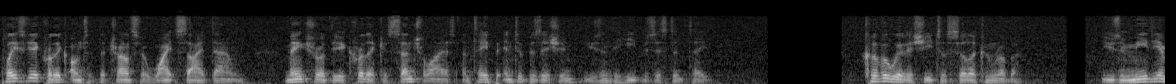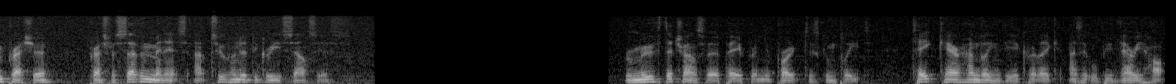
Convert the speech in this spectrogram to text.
Place the acrylic onto the transfer white side down. Make sure the acrylic is centralized and tape it into position using the heat resistant tape. Cover with a sheet of silicone rubber. Using medium pressure, press for 7 minutes at 200 degrees Celsius. Remove the transfer paper and your product is complete. Take care handling the acrylic as it will be very hot.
